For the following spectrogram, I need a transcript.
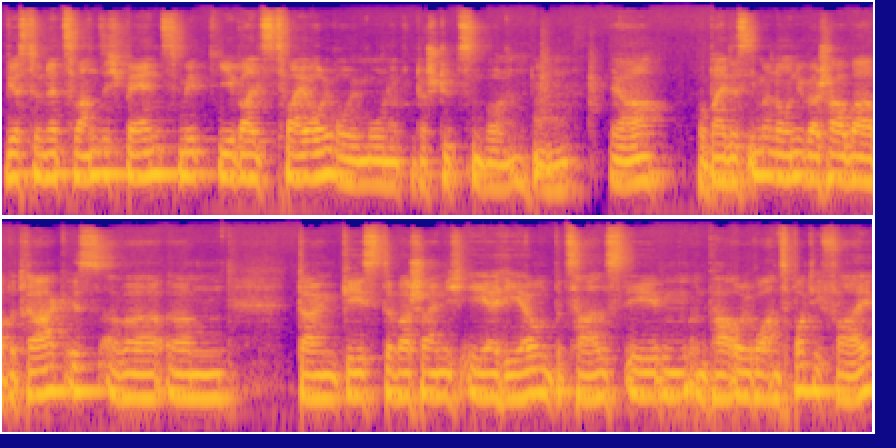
wirst du nicht 20 Bands mit jeweils 2 Euro im Monat unterstützen wollen. Mhm. Ja, wobei das immer noch ein überschaubarer Betrag ist, aber ähm, dann gehst du wahrscheinlich eher her und bezahlst eben ein paar Euro an Spotify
